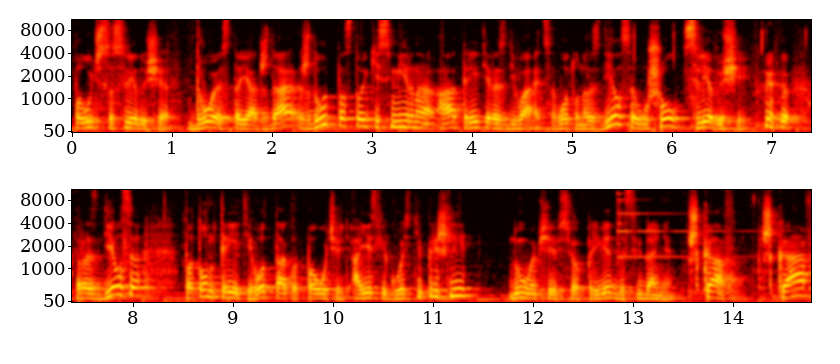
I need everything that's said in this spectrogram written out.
получится следующее. Двое стоят, жда, ждут по стойке смирно, а третий раздевается. Вот он разделся, ушел, следующий. Разделся, потом третий. Вот так вот по очереди. А если гости пришли? Ну вообще все, привет, до свидания. Шкаф. Шкаф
